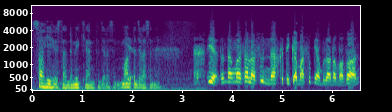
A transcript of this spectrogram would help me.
sahih Ustaz? Demikian penjelasan. Mohon ya. penjelasannya. Iya, tentang masalah sunnah ketika masuknya bulan Ramadan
